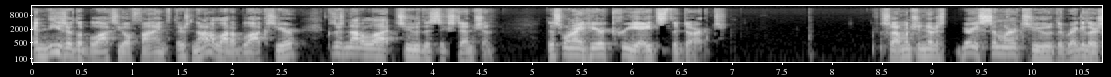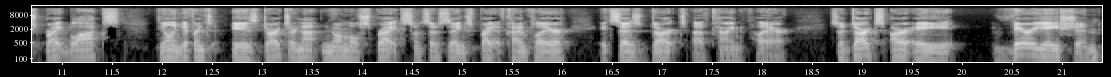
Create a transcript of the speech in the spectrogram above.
And these are the blocks you'll find. There's not a lot of blocks here because there's not a lot to this extension. This one right here creates the dart. So I want you to notice very similar to the regular sprite blocks. The only difference is darts are not normal sprites. So instead of saying sprite of kind player, it says dart of kind player. So darts are a variation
